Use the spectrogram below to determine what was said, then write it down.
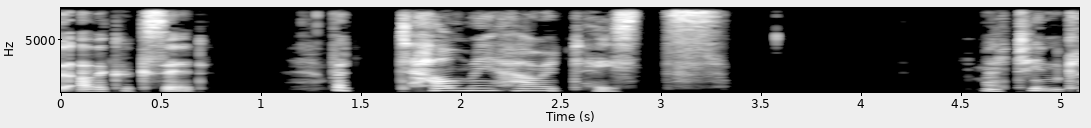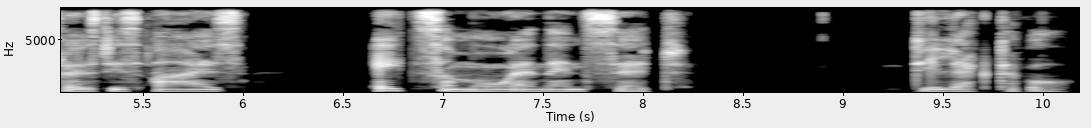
the other cook said, but tell me how it tastes. Martin closed his eyes, ate some more, and then said, Delectable.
